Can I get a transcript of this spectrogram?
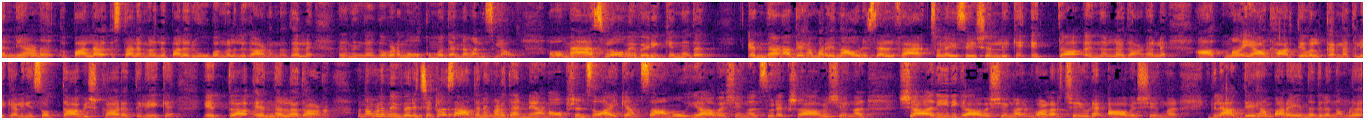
തന്നെയാണ് പല സ്ഥലങ്ങളിൽ പല രൂപങ്ങളിൽ കാണുന്നത് അല്ലേ? അത് നിങ്ങൾക്ക് ഇവിടെ നോക്കുമ്പോൾ തന്നെ മനസ്സിലാവും. അപ്പോൾ മാസ്ലോ വിവരിക്കുന്നത് എന്താണ് അദ്ദേഹം പറയുന്നത്? ആ ഒരു സെൽഫ് ആക്ച്വലൈസേഷനിലേക്ക് എത്തുക എന്നുള്ളതാണ് അല്ലെ? ആത്മ യാഥാർത്ഥ്യവൽക്കരണത്തിലേക്ക് അല്ലെങ്കിൽ സ്വത്താവിഷ്കാരത്തിലേക്ക് എത്തുക എന്നുള്ളതാണ്. അപ്പം നമ്മൾ വിവരിച്ചിട്ടുള്ള സാധനങ്ങൾ തന്നെയാണ്. ഓപ്ഷൻസ് വായിക്കാം. സാമൂഹിക ആവശ്യങ്ങൾ സുരക്ഷാ ആവശ്യങ്ങൾ ശാരീരിക ആവശ്യങ്ങൾ വളർച്ചയുടെ ആവശ്യങ്ങൾ. ഇതിൽ അദ്ദേഹം പറയുന്നതിൽ നമ്മൾ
